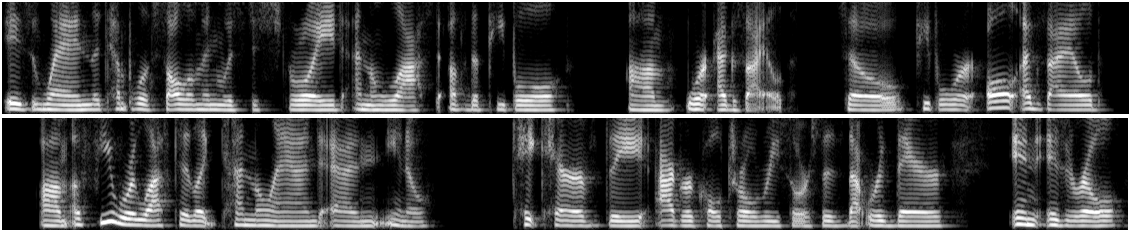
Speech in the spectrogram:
is when the Temple of Solomon was destroyed and the last of the people um, were exiled. So people were all exiled. Um, a few were left to like tend the land and, you know, take care of the agricultural resources that were there in Israel.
